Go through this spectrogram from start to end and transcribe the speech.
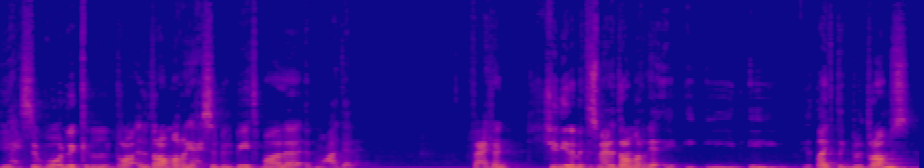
يحسبون لك الدرا... الدرامر يحسب البيت ماله بمعادلة. فعشان كذي لما تسمع الدرامر ي... ي... ي... يطقطق بالدرمز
